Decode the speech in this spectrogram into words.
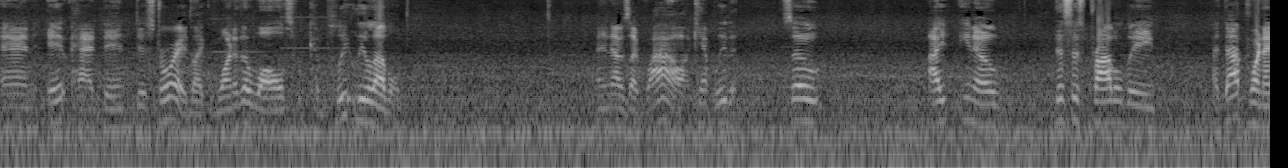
and it had been destroyed. Like one of the walls completely leveled. And I was like, wow, I can't believe it. So I, you know, this is probably at that point I,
